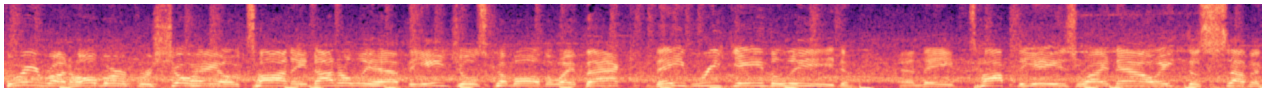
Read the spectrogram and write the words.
three-run homer for Shohei Ohtani. Not only have the Angels come all the way back, they've regained the lead. And they top the A's right now, eight to seven.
